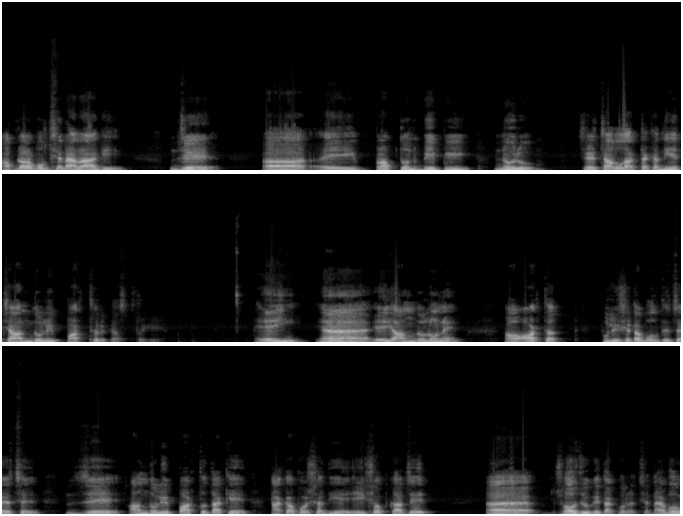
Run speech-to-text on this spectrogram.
আপনারা বলছেন আর আগে যে এই প্রাক্তন বিপি নুরু সে চার লাখ টাকা নিয়েছে আন্দোলিত পার্থের কাছ থেকে। এই আহ, এই আন্দোলনে অর্থাৎ পুলিশ এটা বলতে চাইছে যে আন্দোলিত পার্থ তাকে টাকা পয়সা দিয়ে এইসব কাজে সহযোগিতা করেছেন এবং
